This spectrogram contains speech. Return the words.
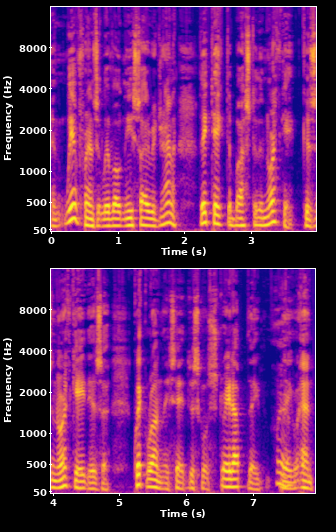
and we have friends that live out in the east side of Regina. They take the bus to the North Gate because the North Gate is a quick run. They say it just goes straight up. They, oh, yeah. they and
